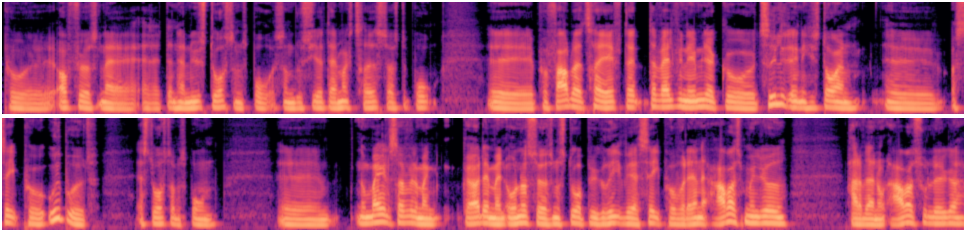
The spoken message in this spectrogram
på øh, opførelsen af, af den her nye Storstrømsbro, som du siger, Danmarks tredje største bro. Øh, på Fagbladet 3F, der, der valgte vi nemlig at gå tidligt ind i historien øh, og se på udbuddet af Storstrømsbroen. Øh, normalt så vil man gøre det, at man undersøger sådan en stor byggeri ved at se på, hvordan er arbejdsmiljøet, har der været nogle arbejdsulykker?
